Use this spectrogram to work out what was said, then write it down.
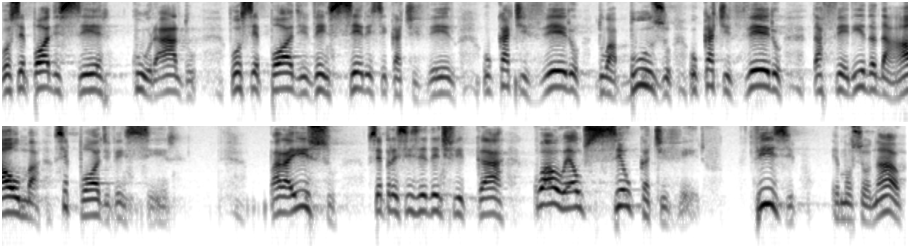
Você pode ser curado, você pode vencer esse cativeiro, o cativeiro do abuso, o cativeiro da ferida da alma, você pode vencer. Para isso, você precisa identificar qual é o seu cativeiro físico, emocional,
